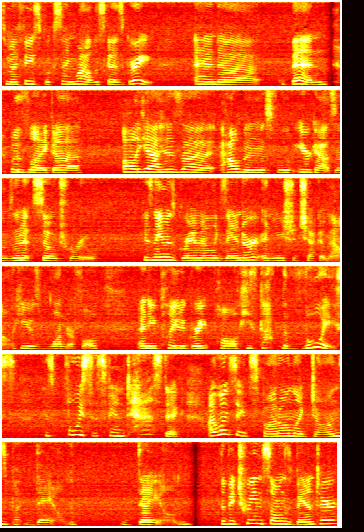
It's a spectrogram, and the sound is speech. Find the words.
to my Facebook saying, wow, this guy's great. And uh, Ben was like, uh, oh yeah, his uh, album is full of eargasms, and it's so true. His name is Graham Alexander, and you should check him out. He is wonderful and he played a great Paul. He's got the voice. His voice is fantastic. I wouldn't say it's spot on like John's, but damn. Damn. The between songs banter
